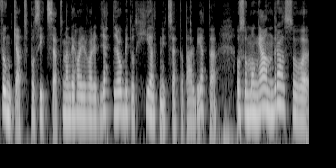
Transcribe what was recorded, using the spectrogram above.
funkat på sitt sätt, men det har ju varit jättejobbigt och ett helt nytt sätt att arbeta. Och som många andra så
